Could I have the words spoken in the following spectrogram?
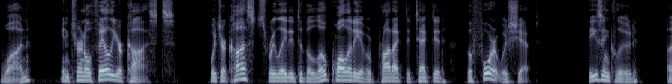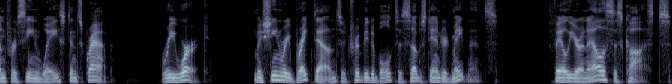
1 internal failure costs, which are costs related to the low quality of a product detected before it was shipped. These include unforeseen waste and scrap, rework, machinery breakdowns attributable to substandard maintenance, failure analysis costs,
